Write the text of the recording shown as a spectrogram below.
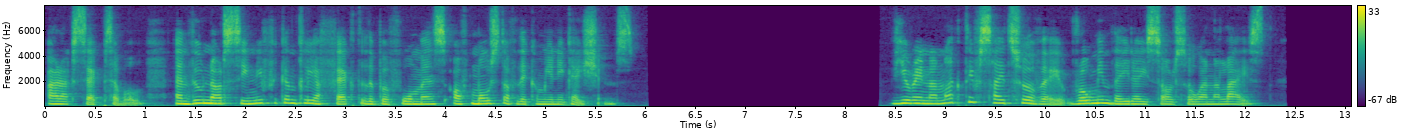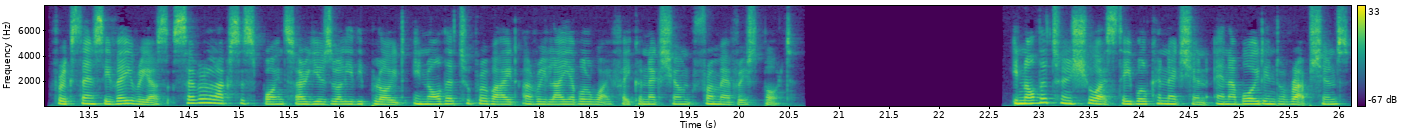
are acceptable and do not significantly affect the performance of most of the communications. During an active site survey, roaming data is also analyzed. For extensive areas, several access points are usually deployed in order to provide a reliable Wi Fi connection from every spot. In order to ensure a stable connection and avoid interruptions,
